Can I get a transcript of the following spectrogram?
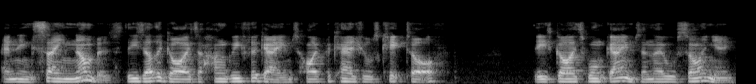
and insane numbers. These other guys are hungry for games, hyper casuals kicked off. These guys want games and they will sign you.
